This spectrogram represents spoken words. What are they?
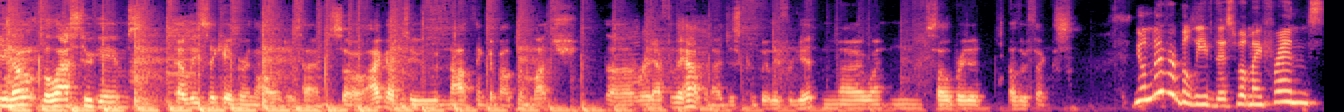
You know, the last two games, at least they came during the holiday time. So I got to not think about them much uh, right after they happened. I just completely forget and I went and celebrated other things. You'll never believe this, but my friends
